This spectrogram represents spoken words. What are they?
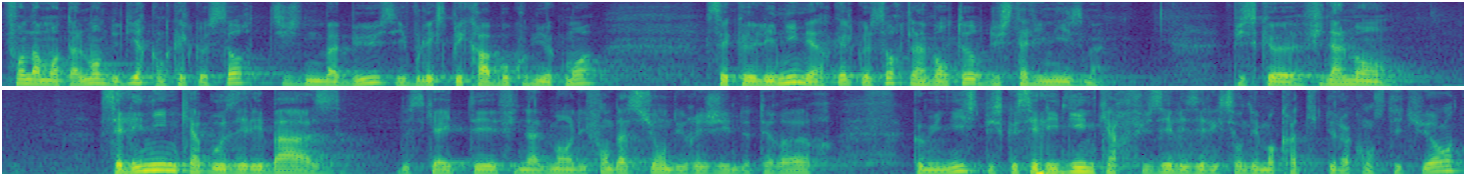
fondamentalement de dire qu'en quelque sorte, si je ne m'abuse, il vous l'expliquera beaucoup mieux que moi, c'est que Lénine est en quelque sorte l'inventeur du stalinisme puisque finalement, c'est Lénine qui a posé les bases de ce qui a été finalement les fondations du régime de terreur communiste, puisque c'est Lénine qui a refusé les élections démocratiques de la constituante,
